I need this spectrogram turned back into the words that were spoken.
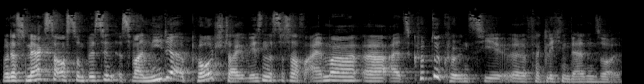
und das merkst du auch so ein bisschen, es war nie der Approach da gewesen, dass das auf einmal äh, als Cryptocurrency äh, verglichen werden soll.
